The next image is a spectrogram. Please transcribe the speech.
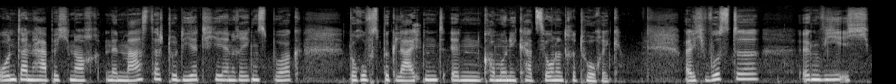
und dann habe ich noch einen Master studiert hier in Regensburg, berufsbegleitend in Kommunikation und Rhetorik. Weil ich wusste, irgendwie, ich,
